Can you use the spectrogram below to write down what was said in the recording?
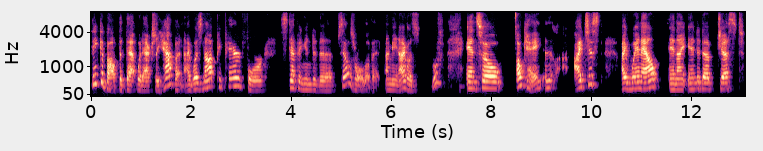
think about that that would actually happen. I was not prepared for stepping into the sales role of it. I mean, I was, oof. and so okay, uh, I just I went out and I ended up just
